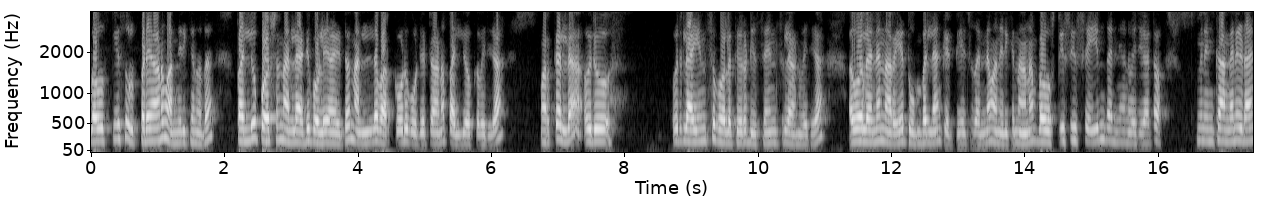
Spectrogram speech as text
ബ്ലൗസ് പീസ് ഉൾപ്പെടെയാണ് വന്നിരിക്കുന്നത്. പല്ലു പോർഷൻ നല്ല അടിപൊളിയായിട്ട് നല്ല വർക്കോട് കൂടിയിട്ടാണ് പല്ലു ഒക്കെ വരിക. വർക്കല്ല ഒരു ഒരു ലൈൻസ് പോലത്തെ ഒരു ഡിസൈൻസിലാണ് വരിക. അതുപോലെ തന്നെ നിറയെ തുമ്പെല്ലാം കെട്ടിയേച്ച് തന്നെ വന്നിരിക്കുന്നതാണ്. ബ്ലൗസ് പീസ് ഈ സെയിം തന്നെയാണ് വരിക കേട്ടോ. നിങ്ങൾക്ക് അങ്ങനെ ഇടാൻ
